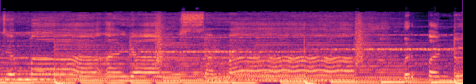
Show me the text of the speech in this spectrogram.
jemaah yang sama. Berpandukan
